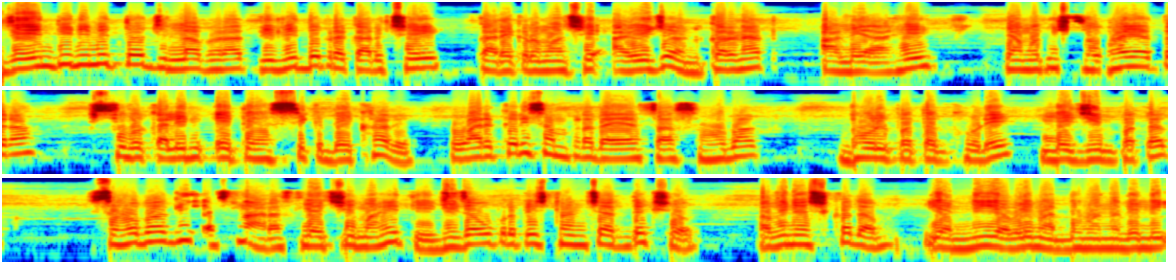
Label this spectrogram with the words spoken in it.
जयंतीनिमित्त जिल्हाभरात विविध प्रकारचे कार्यक्रमाचे आयोजन करण्यात आले आहे. त्यामध्ये शोभायात्रा शिवकालीन ऐतिहासिक देखावे वारकरी संप्रदायाचा सहभाग ढोल पथक घोडे लेझिम पथक सहभागी असणार असल्याची माहिती जिजाऊ प्रतिष्ठानचे अध्यक्ष अविनाश कदम यांनी यावेळी माध्यमांना दिली.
